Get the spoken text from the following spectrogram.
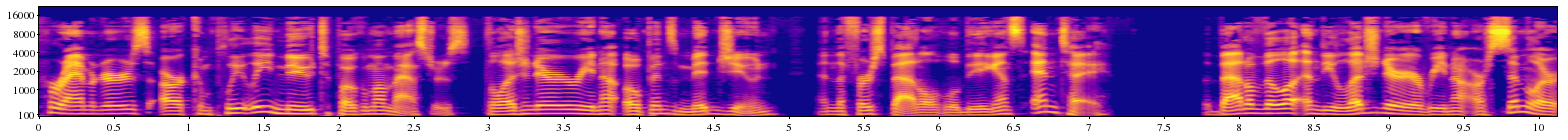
parameters are completely new to pokemon masters. The legendary arena opens mid-june and the first battle will be against entei. The battle villa and the legendary arena are similar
